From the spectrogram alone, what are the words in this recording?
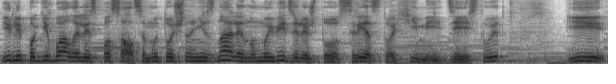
или погибал, или спасался. Мы точно не знали, но мы видели, что средство химии действует. И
